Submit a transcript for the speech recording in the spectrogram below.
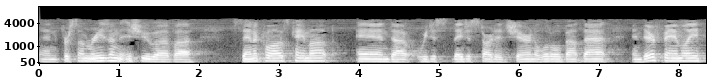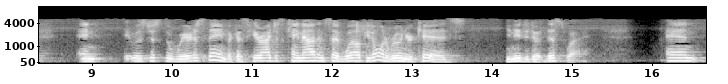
and for some reason the issue of uh, Santa Claus came up, and uh, we just they just started sharing a little about that and their family, and it was just the weirdest thing because here I just came out and said, well, if you don't want to ruin your kids, you need to do it this way, and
